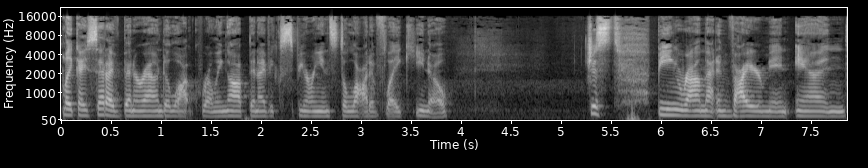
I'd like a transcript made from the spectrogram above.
like I said I've been around a lot growing up and I've experienced a lot of like, you know, just being around that environment and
